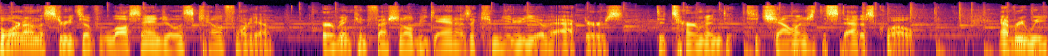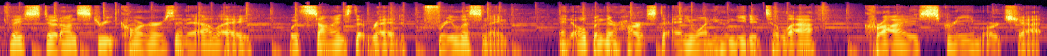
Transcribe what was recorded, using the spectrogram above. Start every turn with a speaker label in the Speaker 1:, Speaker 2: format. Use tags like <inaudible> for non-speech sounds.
Speaker 1: Born on the streets of Los Angeles, California, Urban Confessional began as a community of actors determined to challenge the status quo. Every week, they stood on street corners in LA with signs that read free listening and opened their hearts to anyone who needed to laugh, cry, scream, or chat.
